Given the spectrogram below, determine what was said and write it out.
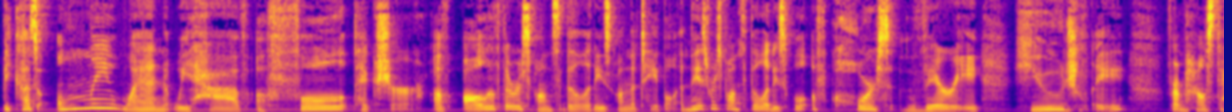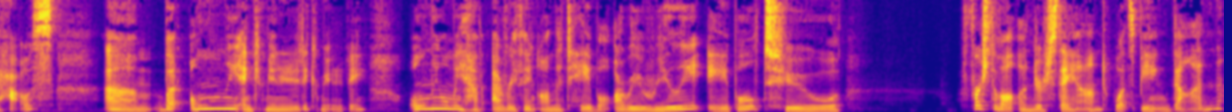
Because only when we have a full picture of all of the responsibilities on the table, and these responsibilities will, of course, vary hugely from house to house, um, but only in community to community, only when we have everything on the table are we really able to, first of all, understand what's being done.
